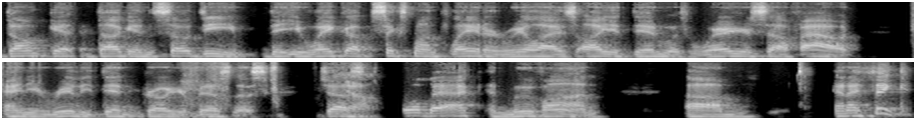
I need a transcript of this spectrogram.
don't get dug in so deep that you wake up six months later and realize all you did was wear yourself out and you really didn't grow your business. Just Yeah. pull back and move on. Um, and I think,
